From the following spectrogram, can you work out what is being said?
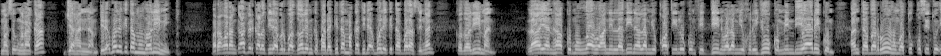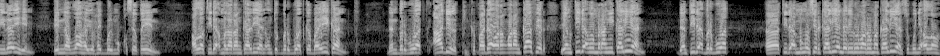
masuk neraka jahanam. Tidak boleh kita menzalimi. Orang-orang kafir kalau tidak berbuat zalim kepada kita maka tidak boleh kita balas dengan kezaliman. La yanhakumullahu 'anil ladzina lam yuqatilukum fid din wa lam yukhrijukum min diyarikum an tabarruhum wa tuqsitu ilaihim. Innallaha yuhibbul muqsitin. Allah tidak melarang kalian untuk berbuat kebaikan dan berbuat adil kepada orang-orang kafir yang tidak memerangi kalian dan tidak berbuat uh, tidak mengusir kalian dari rumah-rumah kalian. Sungguhnya Allah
